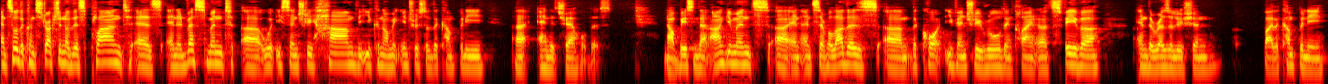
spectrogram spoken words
And so the construction of this plant as an investment uh, would essentially harm the economic interest of the company and its shareholders. Now, based on that argument uh, and, and several others, um, the court eventually ruled in Client Earth's favor, and the resolution by the company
